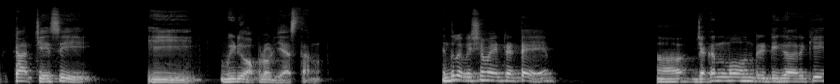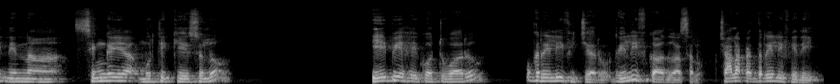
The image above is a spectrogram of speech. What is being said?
రికార్డ్ చేసి ఈ వీడియో అప్లోడ్ చేస్తాను. ఇందులో విషయం ఏంటంటే జగన్మోహన్ రెడ్డి గారికి నిన్న సింగయ్య మృతి కేసులో ఏపీ హైకోర్టు వారు ఒక రిలీఫ్ ఇచ్చారు. రిలీఫ్ కాదు అసలు చాలా పెద్ద రిలీఫ్ ఇది.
